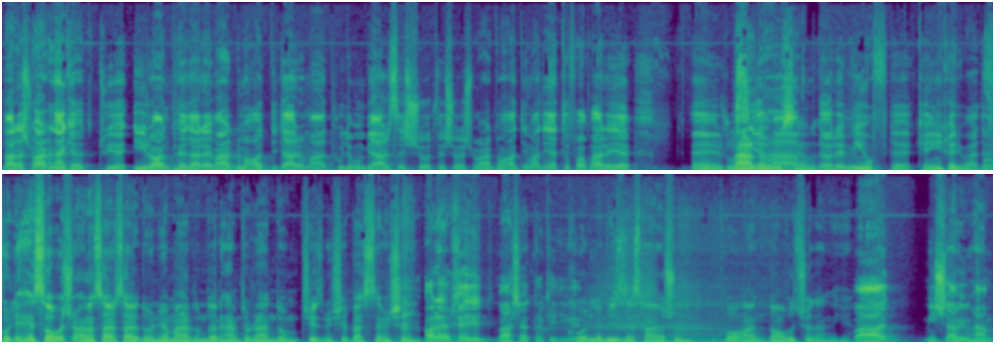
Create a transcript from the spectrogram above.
براش فرق نکرد. توی ایران پدر مردم عادی در اومد پولمون بی ارزش شد فشارش به مردم عادی اومد. این اتفاق برای روسیه هم, هم داره. داره میفته که این خیلی بده. کلی حساباشون الان سر سر دنیا مردم داره. همینطور رندوم چیز میشه بسته میشه. آره خیلی وحشتناکه دیگه. کل بیزنسمناشون واقعا نابود شدن دیگه. و میشنویم هم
